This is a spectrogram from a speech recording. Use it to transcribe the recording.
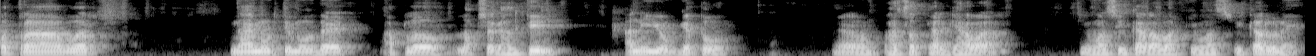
पत्रावर न्यायमूर्ती महोदय आपलं लक्ष घालतील आणि योग्य तो हा सत्कार घ्यावा किंवा स्वीकारावा किंवा स्वीकारू नये.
